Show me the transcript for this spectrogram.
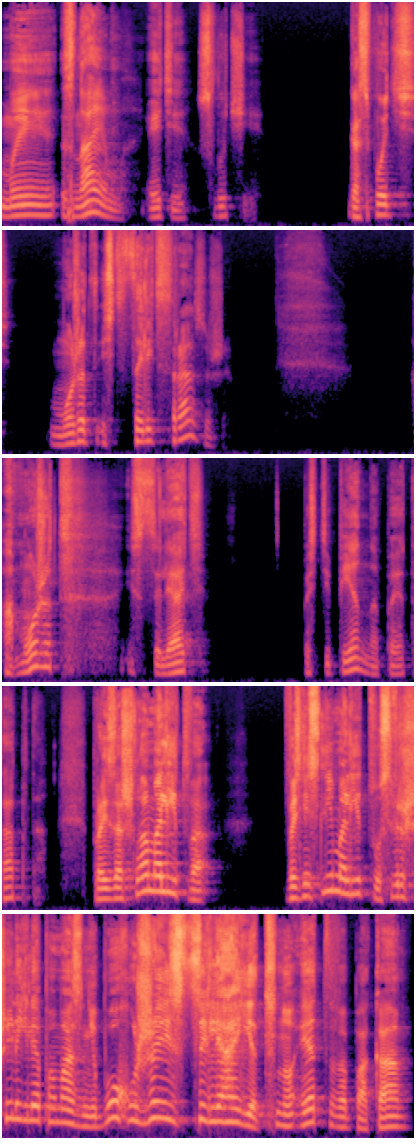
мы знаем эти случаи. Господь может исцелить сразу же, а может исцелять постепенно, поэтапно. Произошла молитва, вознесли молитву, совершили или помазание. Бог уже исцеляет, но этого пока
